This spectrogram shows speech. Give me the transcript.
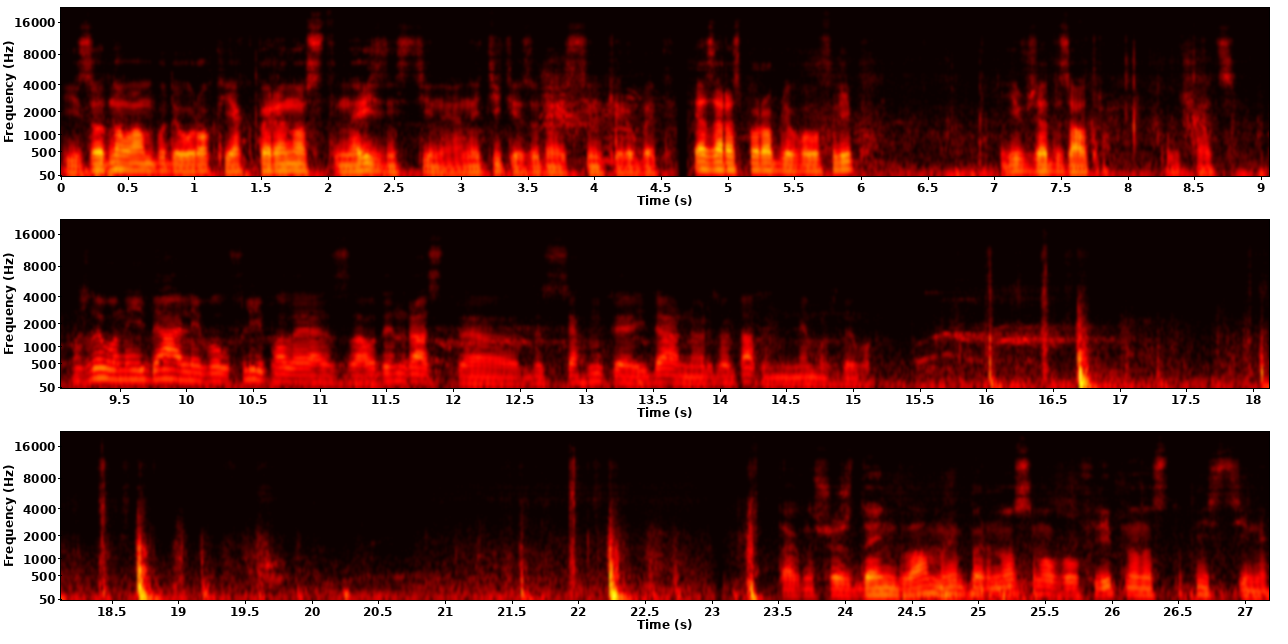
І заодно вам буде урок, як переносити на різні стіни, а не тільки з одної стінки робити. Я зараз пороблю волфліп і вже до завтра, виходить. Можливо, не ідеальний волфліп, але за один раз е, досягнути ідеального результату неможливо. Так, ну що ж, день-два ми переносимо волфліп на наступні стіни.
